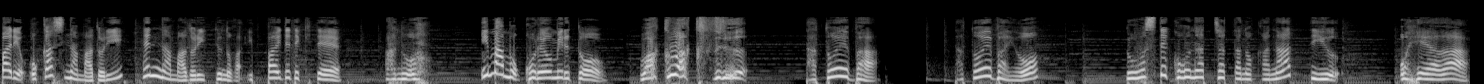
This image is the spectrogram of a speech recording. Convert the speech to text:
ぱりおかしな間取り変な間取りっていうのがいっぱい出てきて、あの、今もこれを見ると、ワクワクする例えば、例えばよ、どうしてこうなっちゃったのかなっていうお部屋が、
